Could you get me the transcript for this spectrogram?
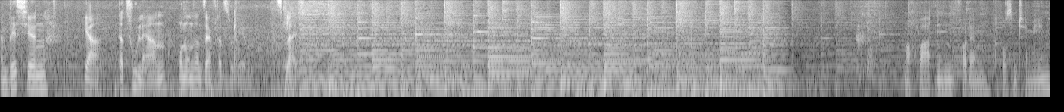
ein bisschen ja, dazulernen und unseren Senf dazugeben. Bis gleich. Noch warten vor dem großen Termin.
